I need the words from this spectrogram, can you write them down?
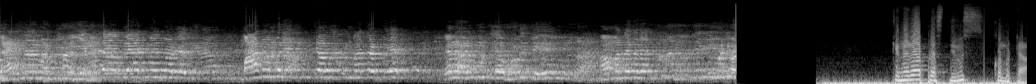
Blackmail ಮಾಡ್ತೀನಿ. ಎಂತ blackmail ಮಾಡೋದು ನೀನು? ಮಾನ ಮರ್ಯಾದೆ ಇದ್ದ ಅವ್ರ ಹತ್ರ ಮಾತಾಡ್ತೀಯ? ಏನೋ ಅಡ್ಬಿಡ್ತೀಯ, ಹೊಡಿತೀಯ? ಆ, ಮತ್ತೆ ಕಡೆ? ಕೆನರಾ ಪ್ಲಸ್ ನ್ಯೂಸ್ ಕುಮಟಾ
